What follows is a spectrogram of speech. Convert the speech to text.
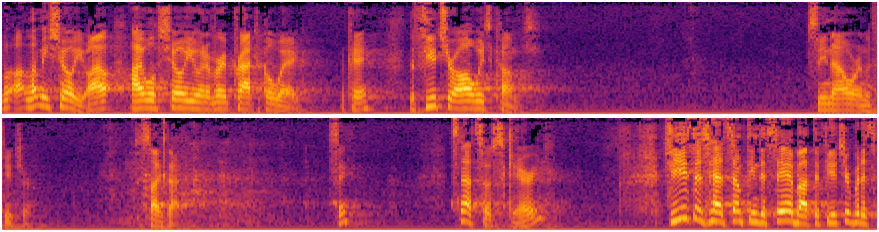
Uh, let me show you. I'll, I will show you in a very practical way. Okay? The future always comes. See, now we're in the future. Just like that. See? It's not so scary. Jesus had something to say about the future, but it's,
